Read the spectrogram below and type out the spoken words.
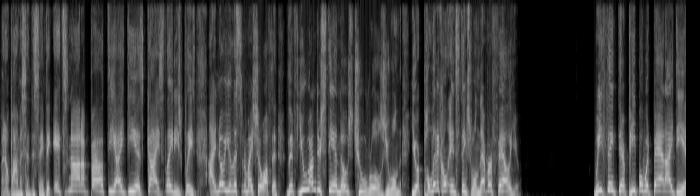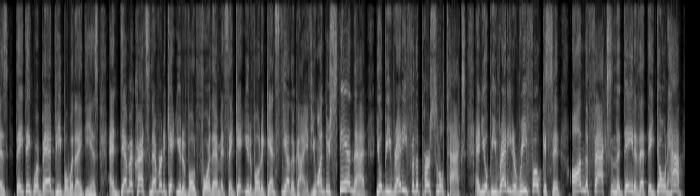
But Obama said the same thing. It's not about the ideas. Guys, ladies, please. I know you listen to my show often. If you understand those two rules, you will your political instincts will never fail you. We think they're people with bad ideas. They think we're bad people with ideas. And Democrats never to get you to vote for them. It's they get you to vote against the other guy. If you understand that, you'll be ready for the personal tax and you'll be ready to refocus it on the facts and the data that they don't have.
